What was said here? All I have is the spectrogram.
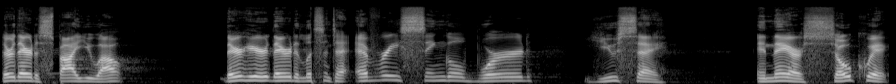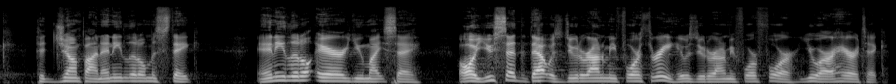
They're there to spy you out. They're here there to listen to every single word you say. And they are so quick to jump on any little mistake, any little error you might say. Oh, you said that that was Deuteronomy 4 3. It was Deuteronomy 4 4. You are a heretic.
